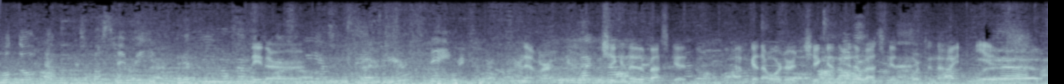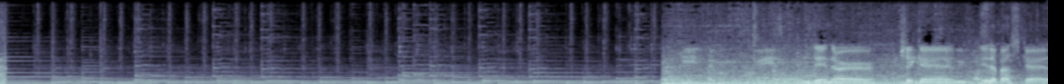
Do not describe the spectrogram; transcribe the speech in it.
Hot dog, ja, dat is vast geen bier. Heeft er iemand wel Dinner. Never. Chicken in a basket. I'm gonna order chicken in a basket for tonight. Yeah. Dinner, chicken in a basket.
